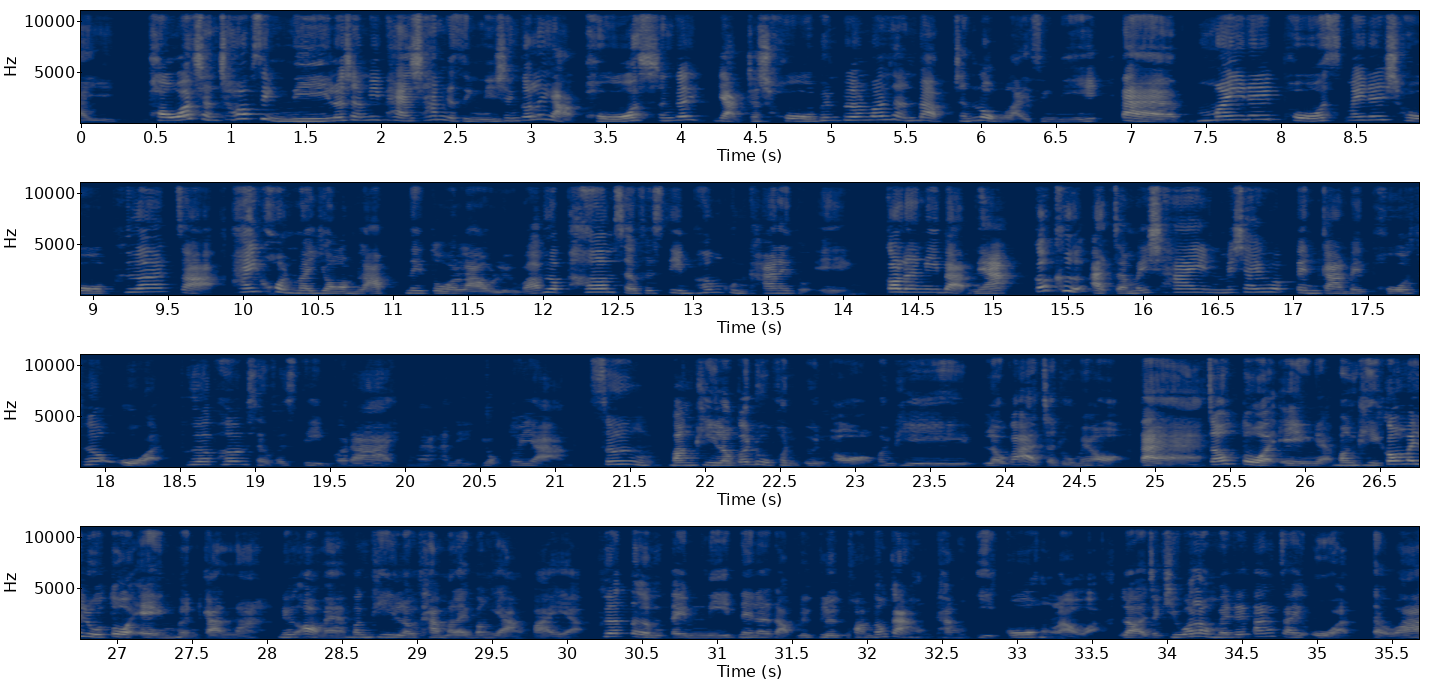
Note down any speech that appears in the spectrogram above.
เพราะว่าฉันชอบสิ่งนี้แล้วฉันมี passion กับสิ่งนี้ ฉันก็เลยอยากโพสต์ฉันก็อยากจะโชว์เพื่อนๆว่าฉันแบบฉันหลงใหลสิ่งนี้ แต่ไม่ได้โพสต์ไม่ได้โชว์เพื่อจะให้คนมายอมรับในตัวเราหรือว่าเพื่อเพิ่ม self esteem เพิ่มคุณค่าในตัวเอง กรณีแบบนี้ก็คืออาจจะไม่ใช่ไม่ใช่ว่าเป็นการไปโพสต์เพื่ออวด เพื่อเพิ่ม self esteem ก็ได้นะอันนี้ยกตัวอย่าง ซึ่งบางทีเราก็ดูคนอื่นออกบางทีเราก็อาจจะดูไม่ออก แต่เจ้าตัวเองเนี่ยบางทีก็ไม่รู้ตัวเองเหมือนกันนะนึกออกไหมบางทีเราทำอะไรบางอย่างไปอะ่ะเพื่อเติมเต็มนิดในระดับลึกๆ ความต้องการของทางอีโก้ของเราอะ่ะเราอาจจะคิดว่าเราไม่ได้ตั้งใจอวด แต่ว่า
